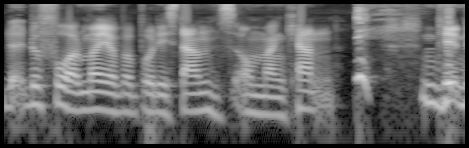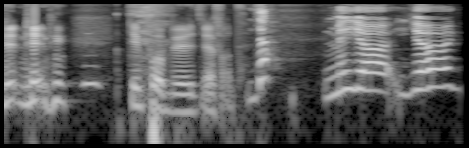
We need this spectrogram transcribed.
då, då får man jobba på distans om man kan. det, det, det, det är påbudet vi har fått. Ja, men jag, jag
